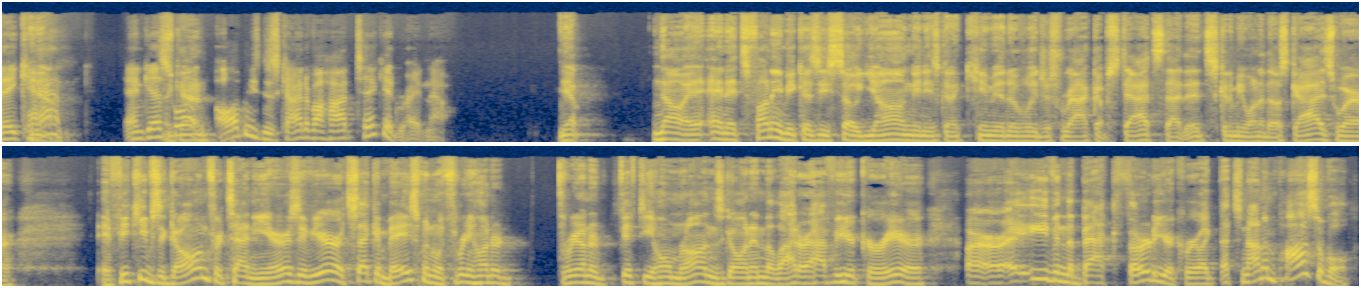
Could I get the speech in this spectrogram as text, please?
They can. Yeah. And guess what? Albies is kind of a hot ticket right now. Yep. No, and it's funny because he's so young and he's going to cumulatively just rack up stats that it's going to be one of those guys where if he keeps it going for 10 years, if you're a second baseman with 300, 350 home runs going in the latter half of your career or, even the back third of your career, like that's not impossible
